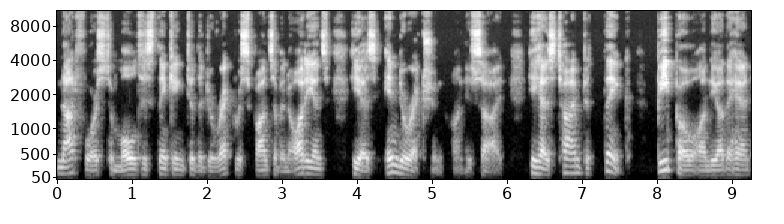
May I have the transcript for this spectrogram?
not forced to mold his thinking to the direct response of an audience. He has indirection on his side. He has time to think. Beepo, on the other hand,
